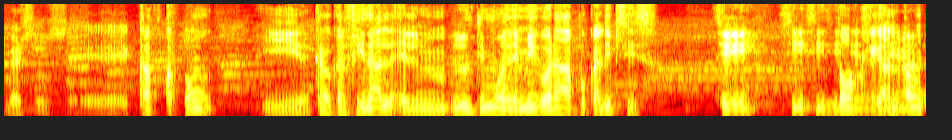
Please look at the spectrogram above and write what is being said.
versus eh, Capcom y creo que al final el, el último enemigo era Apocalipsis. Sí, sí, sí, sí. todo sí, gigantón.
